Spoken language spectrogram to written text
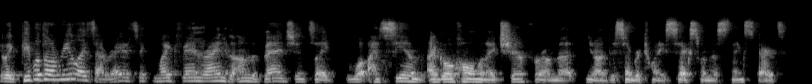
Yeah. Like people don't realize that, right? It's like Mike Van yeah. Ryn's on the bench. And it's like, well, I see him, I go home and I cheer for him at, you know, December 26th when this thing starts.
